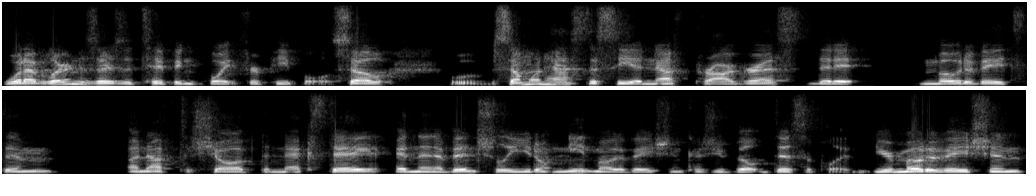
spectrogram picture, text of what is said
what I've learned is there's a tipping point for people. So someone has to see enough progress that it motivates them enough to show up the next day. And then eventually you don't need motivation because you built discipline. Your motivation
